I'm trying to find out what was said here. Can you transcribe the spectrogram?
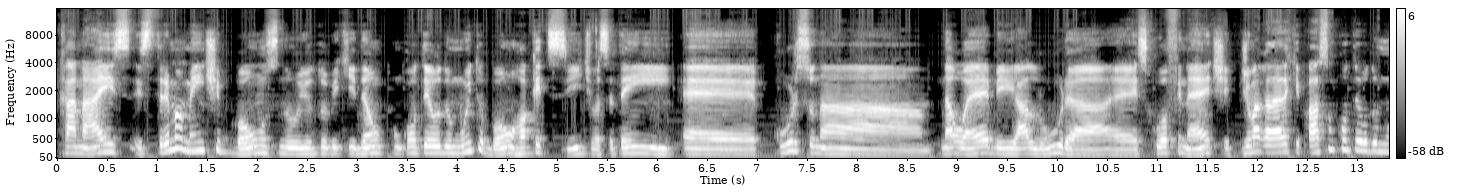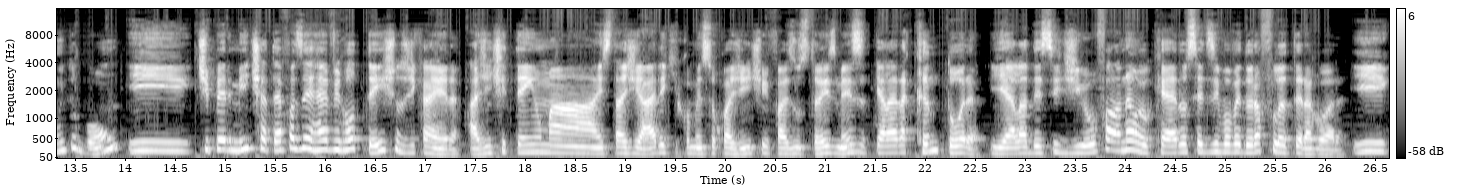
canais extremamente bons no YouTube que dão um conteúdo muito bom, Rocket City, você tem é, curso na, na web, Alura, é, School of Net, de uma galera que passa um conteúdo muito bom e te permite até fazer heavy rotations de carreira. A gente tem uma estagiária que começou com a gente faz uns três meses, que ela era cantora, e ela decidiu falar, não, eu quero ser desenvolvedora Flutter agora. E,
